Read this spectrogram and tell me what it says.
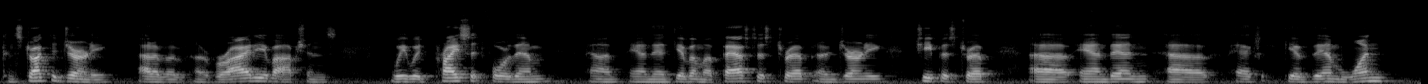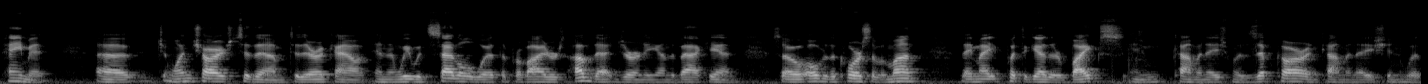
construct a journey out of a, a, variety of options. We would price it for them uh, and then give them a fastest trip and journey, cheapest trip, uh, and then uh, give them one payment, uh, one charge to them, to their account, and then we would settle with the providers of that journey on the back end. So over the course of a month, they might put together bikes in combination with Zipcar, in combination with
